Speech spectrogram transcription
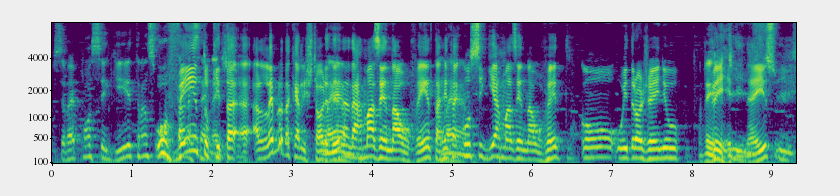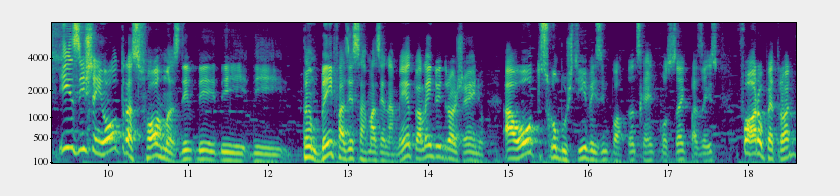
Você vai conseguir transportar o vento essa que tá. Lembra daquela história dele, né, de armazenar o vento? A gente vai Lembro. conseguir armazenar o vento com o hidrogênio verde, Verde. não é isso? Isso. E existem outras formas de, de- de- de também fazer esse armazenamento, além do hidrogênio. Há outros combustíveis importantes que a gente consegue fazer isso, fora o petróleo.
